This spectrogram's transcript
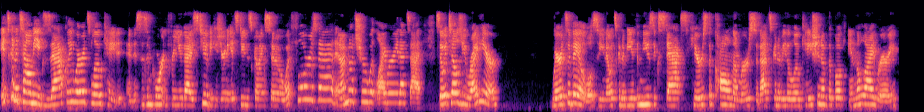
It's going to tell me exactly where it's located. And this is important for you guys too, because you're going to get students going, so what floor is that? And I'm not sure what library that's at. So it tells you right here where it's available. So you know it's going to be at the music stacks. Here's the call numbers. So that's going to be the location of the book in the library.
